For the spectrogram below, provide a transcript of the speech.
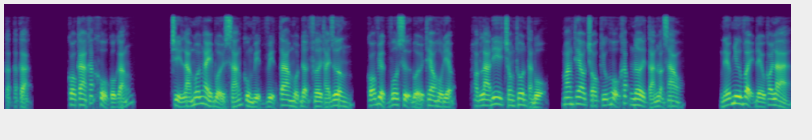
cặc cặc cặc. Coca khắc khổ cố gắng. Chỉ là mỗi ngày buổi sáng cùng vịt vịt ta một đợt phơi thái dương, có việc vô sự đuổi theo hồ điệp, hoặc là đi trong thôn tàn bộ mang theo chó cứu hộ khắp nơi tán loạn sao? Nếu như vậy đều coi là,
